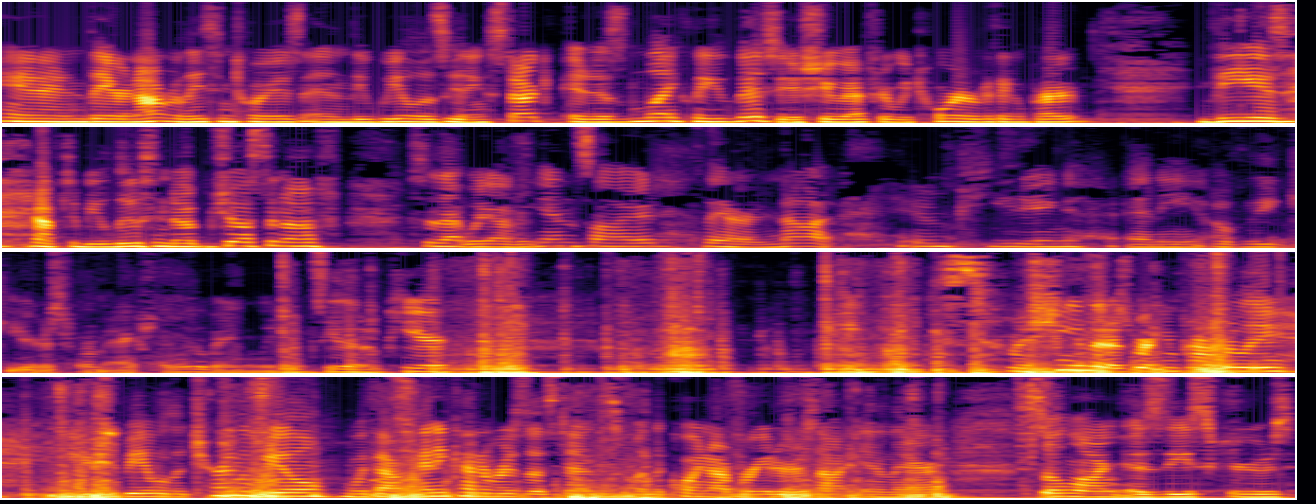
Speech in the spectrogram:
and they are not releasing toys and the wheel is getting stuck, it is likely this issue after we tore everything apart. These have to be loosened up just enough so that way on the inside, they are not impeding any of the gears from actually moving. We can see that up here machine that is working properly, you should be able to turn the wheel without any kind of resistance when the coin operator is not in there, so long as these screws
